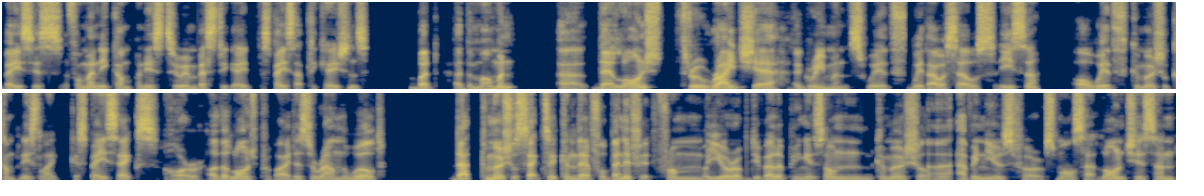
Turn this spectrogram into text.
basis for many companies to investigate space applications. But at the moment, uh, they're launched through rideshare agreements with, with ourselves, ESA, or with commercial companies like SpaceX or other launch providers around the world. That commercial sector can therefore benefit from Europe developing its own commercial uh, avenues for small sat launches. And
